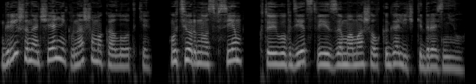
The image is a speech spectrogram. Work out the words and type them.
Гриша начальник в нашем околотке, утер нос всем, кто его в детстве из-за мамаш-алкоголички дразнил.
